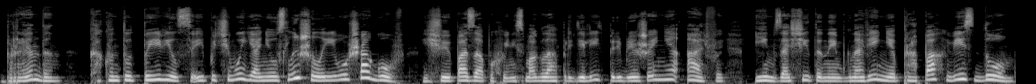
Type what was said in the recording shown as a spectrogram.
Брэндон, как он тут появился, и почему я не услышала его шагов? Еще и по запаху не смогла определить приближение Альфы. Им за считанные мгновения пропах весь дом.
